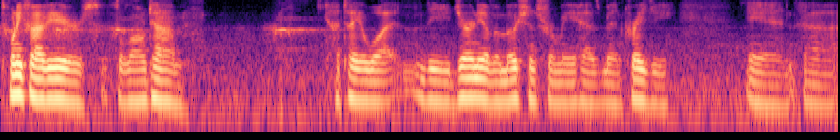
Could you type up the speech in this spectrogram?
25 years is a long time. I tell you what, the journey of emotions for me has been crazy. And uh,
